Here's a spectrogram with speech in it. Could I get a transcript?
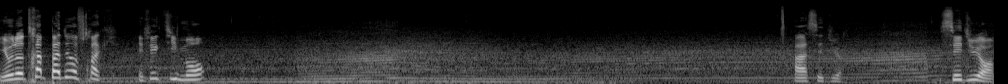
Et on ne trappe pas de off-track. Effectivement. Ah, c'est dur. C'est dur.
